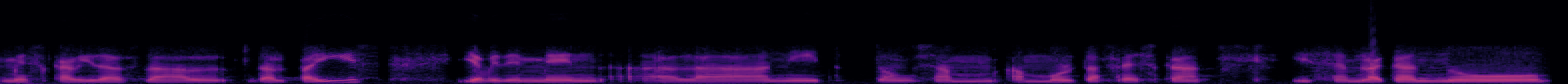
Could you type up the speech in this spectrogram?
més càlides del, del país, i evidentment a la nit doncs, amb, amb molta fresca, i sembla que no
